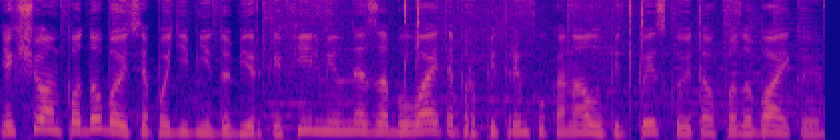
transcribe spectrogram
Якщо вам подобаються подібні добірки фільмів, не забувайте про підтримку каналу підпискою та вподобайкою.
